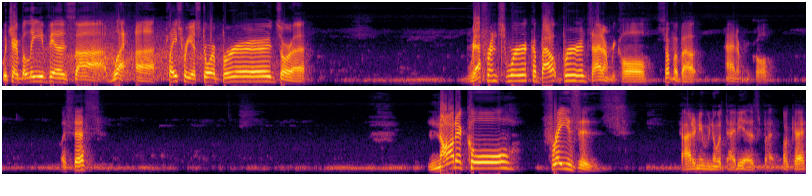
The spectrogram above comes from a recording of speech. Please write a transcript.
which I believe is uh, what a place where you store birds or a reference work about birds. I don't recall something about. I don't recall. What's this? Nautical phrases. I don't even know what that is, but okay.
